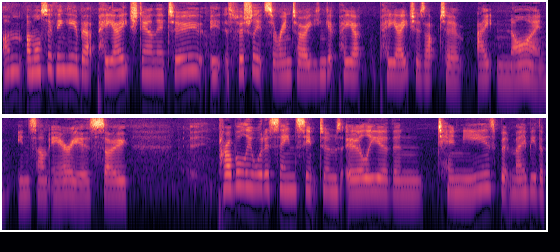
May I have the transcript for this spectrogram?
I'm, I'm also thinking about pH down there too, it, especially at Sorrento. You can get pHs up to 8 and 9 in some areas. So, uh, probably would have seen symptoms earlier than 10 years, but maybe the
